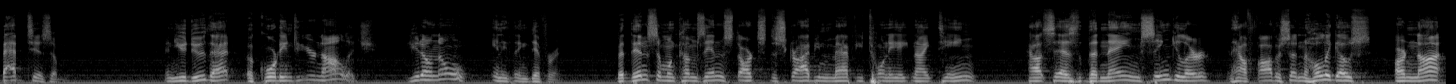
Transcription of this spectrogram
baptism. And you do that according to your knowledge. You don't know anything different. But then someone comes in and starts describing Matthew 28 19, how it says the name singular, and how Father, Son, and Holy Ghost are not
